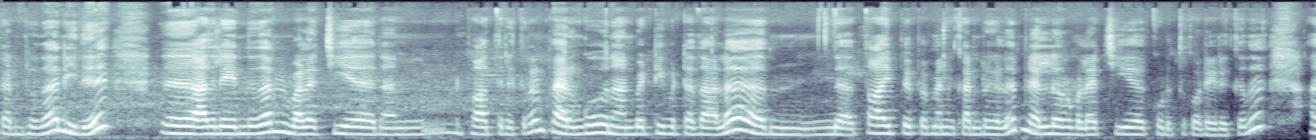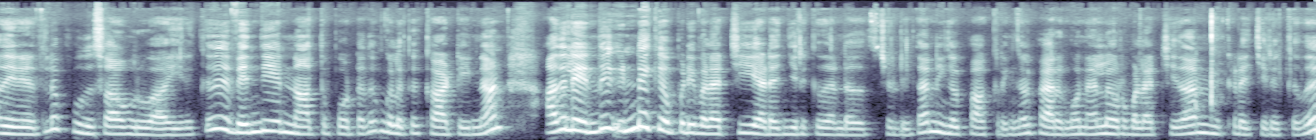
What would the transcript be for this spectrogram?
கன்று தான் இது. அதிலேருந்து தான் வளர்ச்சியை நான் பார்த்துருக்கிறேன். பேரங்கோவை நான் வெட்டி விட்டதால் இந்த தாய் பெப்பமெண்ட் கன்றுகளும் நல்ல ஒரு வளர்ச்சியை கொடுத்து கொண்டு இருக்குது அதே நேரத்தில் புதுசாக உருவாகியிருக்கு. வெந்தயம் நாற்று போட்டது உங்களுக்கு காட்டினான். அதுலேருந்து இன்றைக்கு எப்படி வளர்ச்சி அடைஞ்சிருக்குதுன்றதை சொல்லி தான் நீங்கள் பார்க்குறீங்க. பேரங்கோ நல்ல ஒரு வளர்ச்சி தான் கிடைச்சிருக்குது.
